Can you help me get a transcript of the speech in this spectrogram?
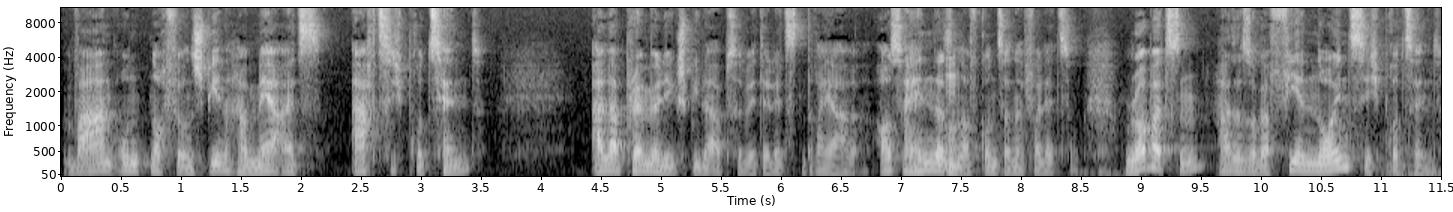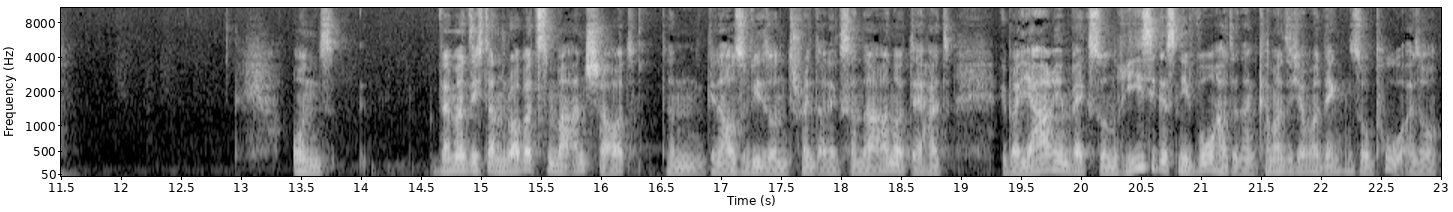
waren und noch für uns spielen, haben mehr als 80 Prozent aller Premier League Spiele absolviert der letzten drei Jahre. Außer Henderson aufgrund seiner Verletzung. Robertson hatte sogar 94 Prozent. Und wenn man sich dann Robertson mal anschaut, dann genauso wie so ein Trent Alexander-Arnold, der halt über Jahre hinweg so ein riesiges Niveau hatte, dann kann man sich auch mal denken, so, puh, also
